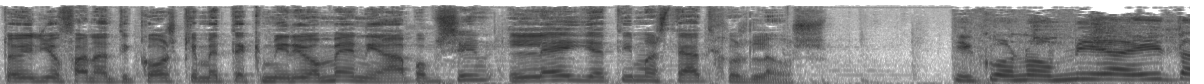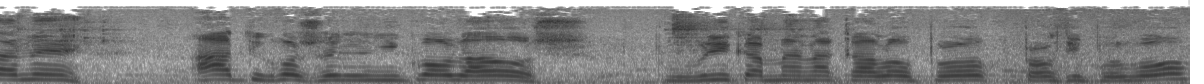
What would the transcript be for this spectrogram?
το ίδιο φανατικός και με τεκμηριωμένη άποψη, λέει γιατί είμαστε άτυχος λαός. Η οικονομία ήταν άτυχος ελληνικό λαός που βρήκαμε ένα καλό προ, πρωθυπουργό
